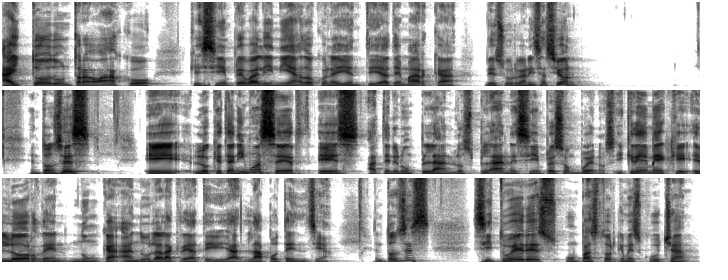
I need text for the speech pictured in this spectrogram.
hay todo un trabajo que siempre va alineado con la identidad de marca de su organización. Entonces, eh, lo que te animo a hacer es a tener un plan. Los planes siempre son buenos y créeme que el orden nunca anula la creatividad, la potencia. Entonces, si tú eres un pastor que me escucha,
